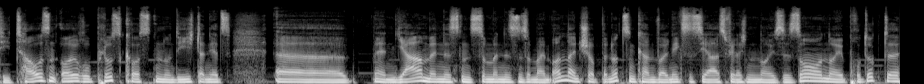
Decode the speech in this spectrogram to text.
die 1000 Euro plus kosten und die ich dann jetzt äh, ein Jahr mindestens zumindest in meinem Online-Shop benutzen kann, weil nächstes Jahr ist vielleicht eine neue Saison, neue Produkte,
